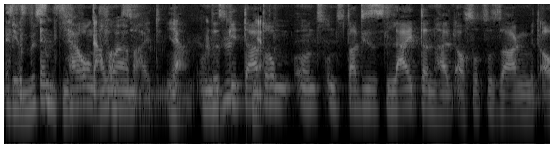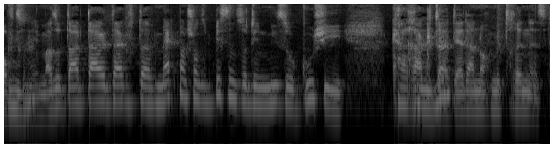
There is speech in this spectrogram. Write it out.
es wir ist müssen Entzerrung von Zeit, ja. Und mhm. es geht darum, ja. uns, uns da dieses Leid dann halt auch sozusagen mit aufzunehmen. Mhm. Also da, da, da, da merkt man schon so ein bisschen so den Misoguchi-Charakter, mhm. der da noch mit drin ist.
